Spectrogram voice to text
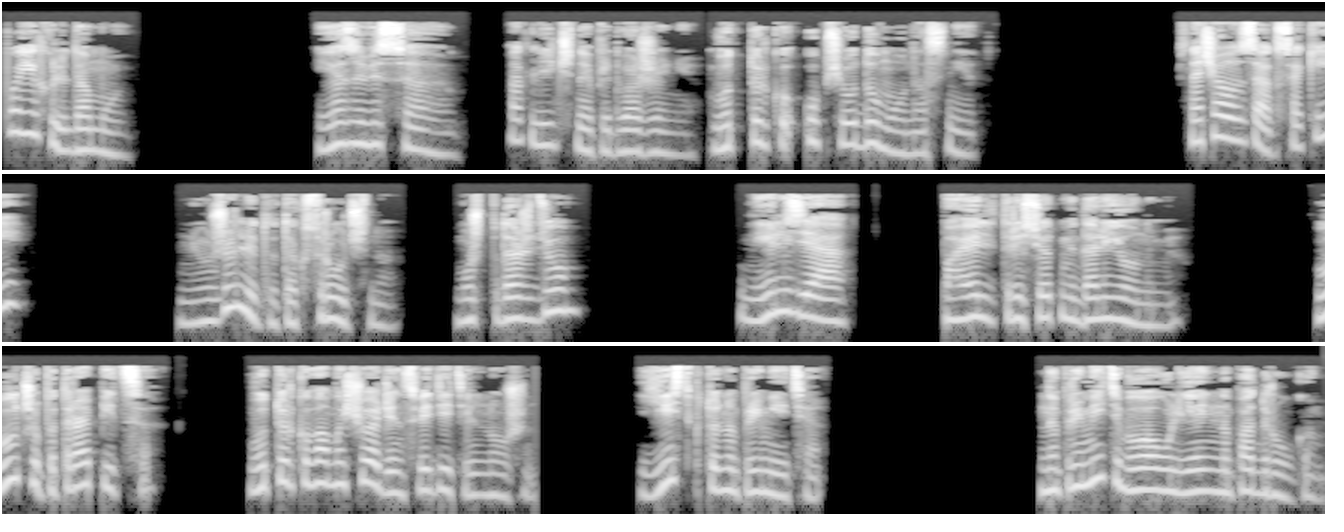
Поехали домой. Я зависаю. Отличное предложение. Вот только общего дома у нас нет. Сначала в ЗАГС, окей? Неужели это так срочно? Может, подождем? Нельзя. Паэль трясет медальонами. Лучше поторопиться. Вот только вам еще один свидетель нужен. Есть кто на примете? На примете была Ульянина подруга.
